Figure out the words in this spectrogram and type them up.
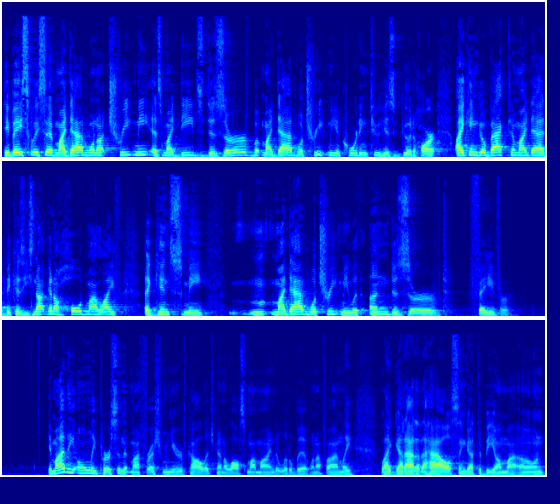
He basically said, My dad will not treat me as my deeds deserve, but my dad will treat me according to his good heart. I can go back to my dad because he's not going to hold my life against me. M- my dad will treat me with undeserved favor. Am I the only person that my freshman year of college kind of lost my mind a little bit when I finally like got out of the house and got to be on my own?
